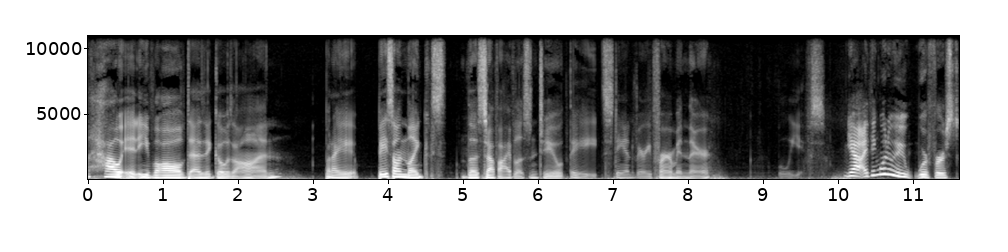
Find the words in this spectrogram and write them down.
how it evolved as it goes on. But i based on like the stuff i've listened to they stand very firm in their beliefs. Yeah, I think when we were first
